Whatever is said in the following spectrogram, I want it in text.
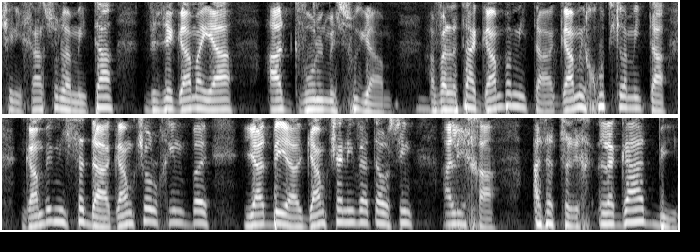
כשנכנסנו למיטה, וזה גם היה עד גבול מסוים. אבל אתה גם במיטה, גם מחוץ למיטה, גם במסעדה, גם כשהולכים ב- יד ביד, גם כשאני ואתה עושים הליכה, אתה צריך לגעת בי.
